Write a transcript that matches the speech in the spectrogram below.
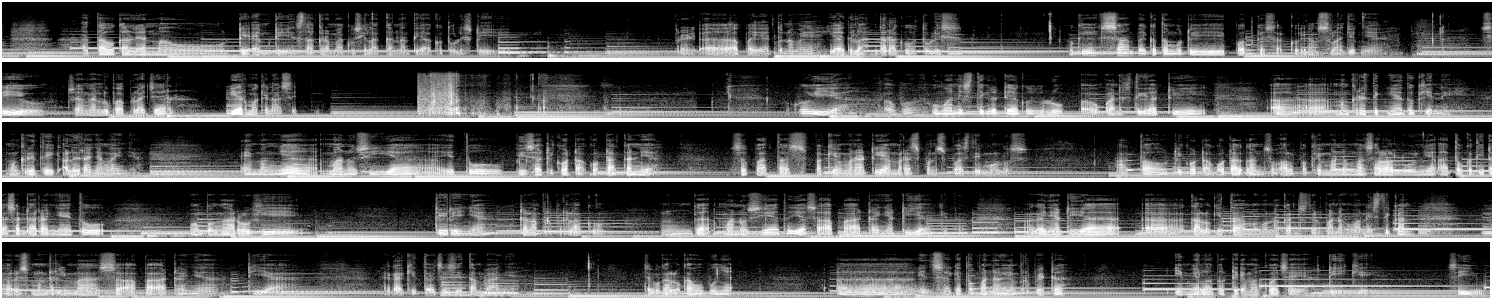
atau kalian mau DM di Instagram aku silakan nanti aku tulis di uh, apa ya itu namanya? Ya itulah ntar aku tulis. Oke sampai ketemu di podcast aku yang selanjutnya. See you. Jangan lupa belajar biar makin asik. Oh iya apa? Humanistik tadi aku lupa. Humanistik tadi uh, mengkritiknya itu gini mengkritik aliran yang lainnya emangnya manusia itu bisa dikotak-kotakkan ya? Sebatas bagaimana dia merespon sebuah stimulus. Atau dikotak-kotakkan soal bagaimana masa lalunya atau ketidaksadarannya itu mempengaruhi dirinya dalam berperilaku. Enggak manusia itu ya seapa adanya dia gitu. Makanya dia uh, kalau kita menggunakan sudut pandang humanistik kan harus menerima seapa adanya dia. Ya, kayak gitu aja sih tambahannya. Coba kalau kamu punya uh, insight atau pandangan yang berbeda email atau DM aku aja ya di IG see you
